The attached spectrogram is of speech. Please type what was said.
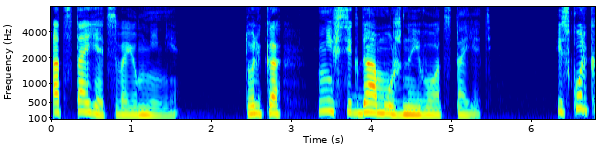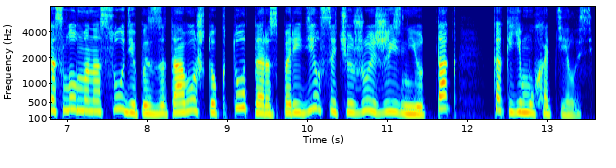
отстоять свое мнение. Только не всегда можно его отстоять. И сколько сломано судеб из-за того, что кто-то распорядился чужой жизнью так, как ему хотелось.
